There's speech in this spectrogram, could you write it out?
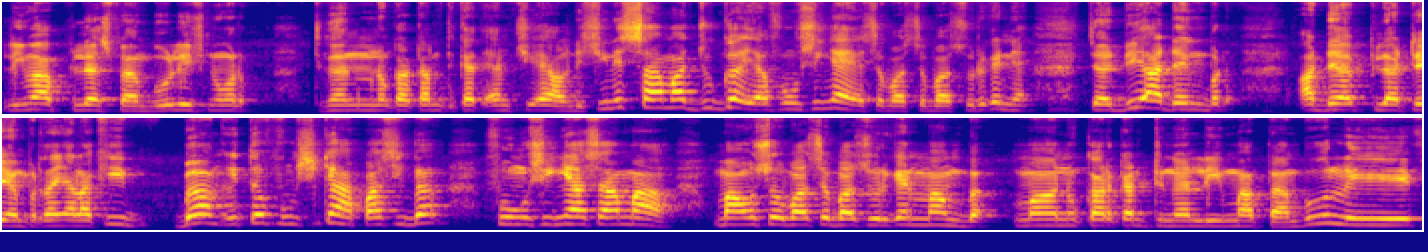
15 bambu nomor dengan menukarkan tiket MCL. Di sini sama juga ya fungsinya ya sobat-sobat surga ya. Jadi ada yang ber, ada bila ada yang bertanya lagi, "Bang, itu fungsinya apa sih, Bang?" Fungsinya sama. Mau sobat-sobat surga menukarkan dengan 5 bambu leaf,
